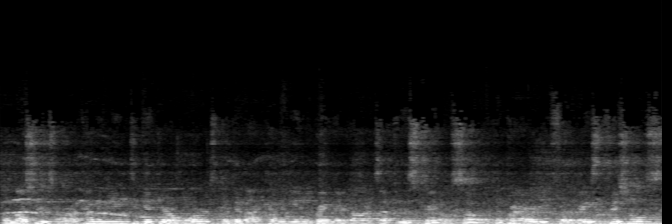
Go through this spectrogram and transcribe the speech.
The mushers are coming in to get their awards, but they're not coming in to bring their dogs up to this trail. So the priority for the race officials,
